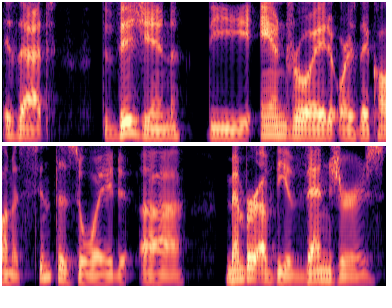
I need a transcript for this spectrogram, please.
is that the Vision, the android, or as they call him, a synthezoid, uh, member of the Avengers,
